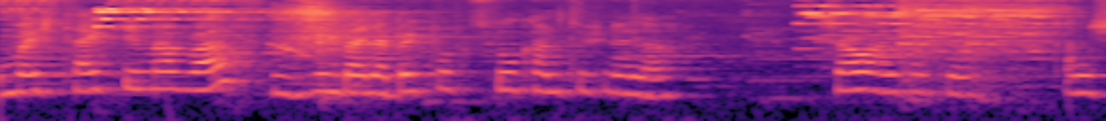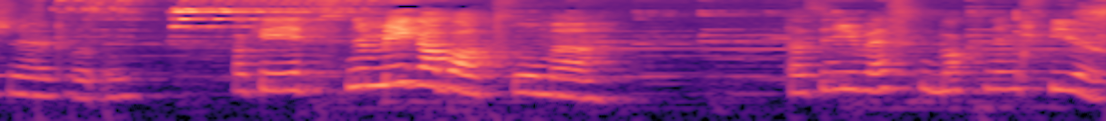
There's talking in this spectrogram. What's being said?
Oma, ich zeig dir mal was. Wir sind bei der Big Box, so kannst du schneller. Schau einfach so. Ganz schnell drücken. Okay, jetzt eine Megabox, Oma. Das sind die besten Boxen im Spiel.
